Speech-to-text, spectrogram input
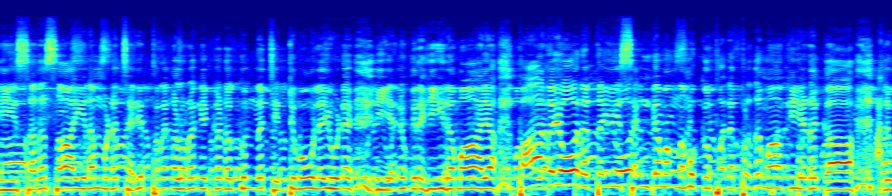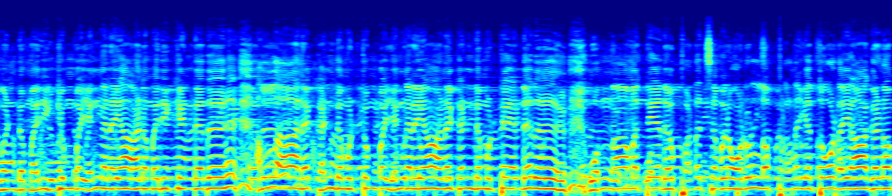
ഈ സദസ്സായി നമ്മുടെ ചരിത്രങ്ങൾ ഉറങ്ങിക്കിടക്കുന്ന ചുറ്റുമൂലയുടെ ഈ അനുഗ്രഹീതമായ പാതയോരത്തെ ഈ സംഗമം നമുക്ക് ഫലപ്രദമാക്കിയെടുക്കാം. അതുകൊണ്ട് മരിക്കുമ്പോ എങ്ങനെയാണ് മരിക്കേണ്ടത്? അള്ളാനെ കണ്ടുമുട്ടുമ്പോ എങ്ങനെയാണ് കണ്ടുമുട്ടേണ്ടത്? ഒന്നാമത്തേത് പടച്ചവനോടുള്ള പ്രണയത്തോടെയാകണം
